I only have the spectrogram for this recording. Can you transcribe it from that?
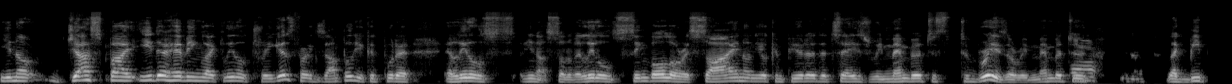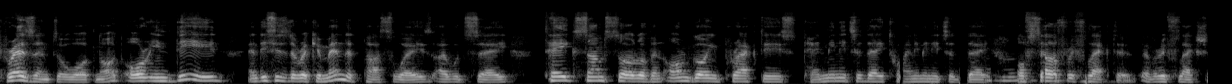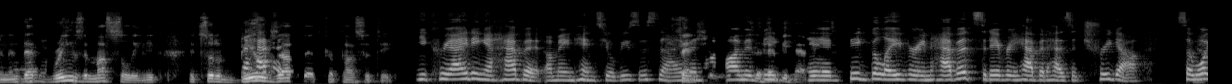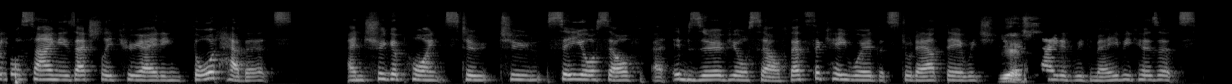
you know just by either having like little triggers for example you could put a, a little you know sort of a little symbol or a sign on your computer that says remember to to breathe or remember to yeah. you know like be present or whatnot, or indeed, and this is the recommended pathways, I would say, take some sort of an ongoing practice 10 minutes a day 20 minutes a day mm-hmm. of self-reflective of reflection and that brings the muscle in. It it sort of builds up that capacity. You're creating a habit. I mean hence your business name and i'm a, a big yeah, big believer in habits that every habit has a trigger. So yeah. what you're saying is actually creating thought habits and trigger points to to see yourself uh, observe yourself. That's the key word that stood out there which yes. resonated with me because it's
